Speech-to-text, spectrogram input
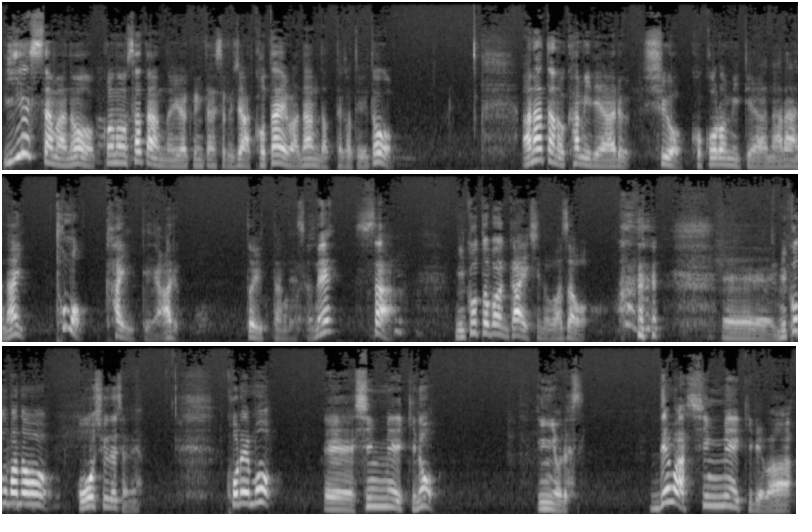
イエス様のこのサタンの誘惑に対するじゃあ答えは何だったかというとあなたの神である主を試みてはならないとも書いてあると言ったんですよね。さあ御言葉返しの技を、えー、御言葉の応酬ですよね。これも、えー、新明記の引用ですでは新明記では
